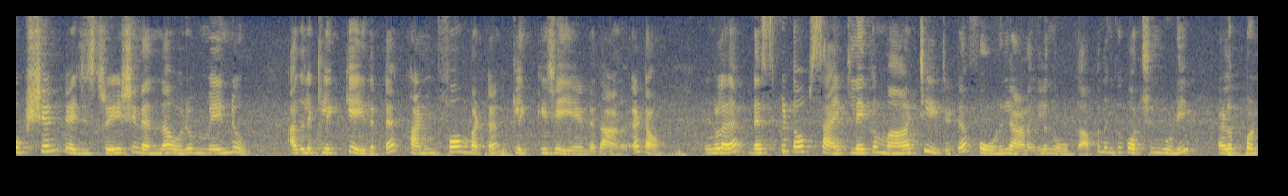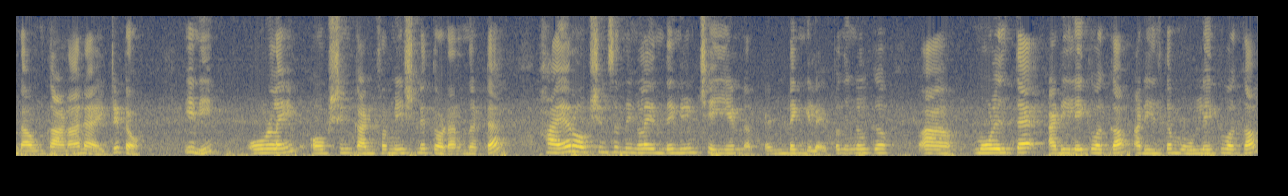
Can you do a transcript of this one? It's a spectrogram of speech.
ഓപ്ഷൻ രജിസ്ട്രേഷൻ എന്ന ഒരു മെനു അതിൽ ക്ലിക്ക് ചെയ്തിട്ട് കൺഫേം ബട്ടൺ ക്ലിക്ക് ചെയ്യേണ്ടതാണ് കേട്ടോ. നിങ്ങൾ ഡെസ്ക് ടോപ്പ് സൈറ്റിലേക്ക് മാറ്റിയിട്ടിട്ട് ഫോണിലാണെങ്കിൽ നോക്കുക. അപ്പോൾ നിങ്ങൾക്ക് കുറച്ചും കൂടി എളുപ്പമുണ്ടാവും കാണാനായിട്ട് കേട്ടോ ഇനി ഓൺലൈൻ ഓപ്ഷൻ കൺഫർമേഷനെ തുടർന്നിട്ട് ഹയർ ഓപ്ഷൻസ് നിങ്ങൾ എന്തെങ്കിലും ചെയ്യേണ്ട ഉണ്ടെങ്കിൽ ഇപ്പോൾ നിങ്ങൾക്ക് മുകളിലത്തെ അടിയിലേക്ക് വെക്കാം അടിയിലത്തെ മുകളിലേക്ക് വെക്കാം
